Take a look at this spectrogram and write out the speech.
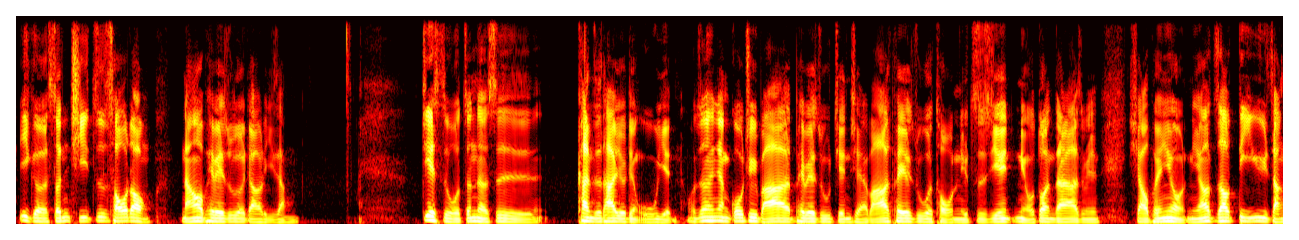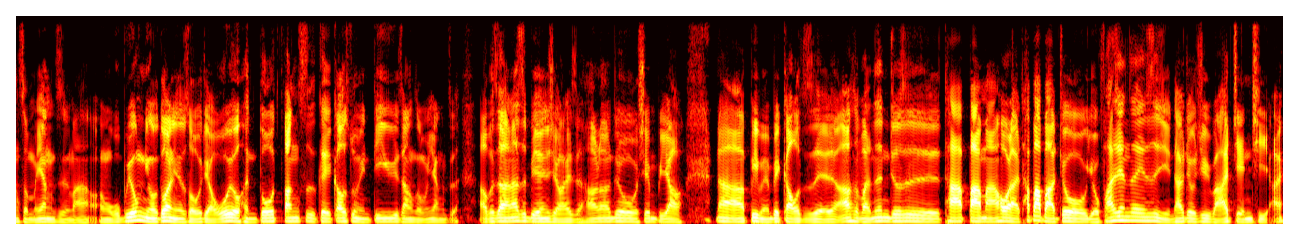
一个神奇之抽动，然后佩佩猪就掉地上。届时我真的是。看着他有点无言，我真的很想过去把他的佩佩猪捡起来，把他佩佩猪的头你直接扭断在他这边。小朋友，你要知道地狱长什么样子吗？嗯，我不用扭断你的手脚，我有很多方式可以告诉你地狱长什么样子啊！不是啊，那是别人小孩子，好，那就先不要，那避免被告之类的啊。反正就是他爸妈后来他爸爸就有发现这件事情，他就去把它捡起来。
